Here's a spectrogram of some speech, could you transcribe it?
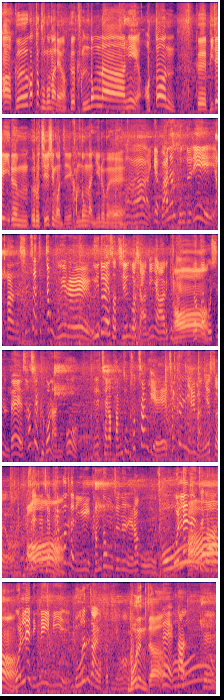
아 그것도 궁금하네요. 그 감동란이 어떤 그 BJ 이름으로 지으신 건지 감동란 이름을. 아 이게 많은 분들이 약간 신체 특정 부위를 의도해서 지은 것이 아니냐 이렇게 어. 여쭤보시는데 사실 그건 아니고 예, 제가 방송 초창기에 착한 일을 많이 했어요. 그래서 어. 이제 제 팬분들이 감동 주는 애라고 오. 원래는 아. 제가 원래 닉네임이 노른자였거든요. 노른자. 네, 그러니까 오. 예,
